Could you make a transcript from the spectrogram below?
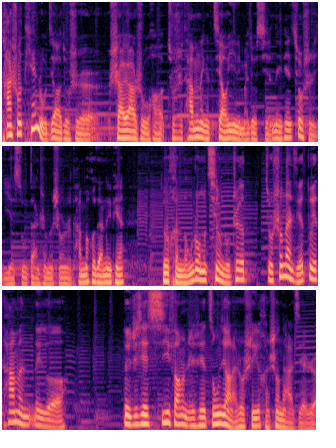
他说天主教就是十二月二十五号，就是他们那个教义里面就写那天就是耶稣诞生的生日，他们会在那天就很隆重的庆祝。这个就圣诞节对他们那个对这些西方的这些宗教来说是一个很盛大的节日，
